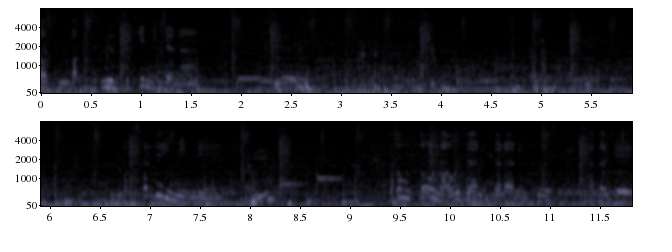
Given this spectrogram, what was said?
같은 막 그 느낌 있잖아. 그. 막 설레임이 있네. 또, 또 나오지 않을까라는 그 바닥에,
